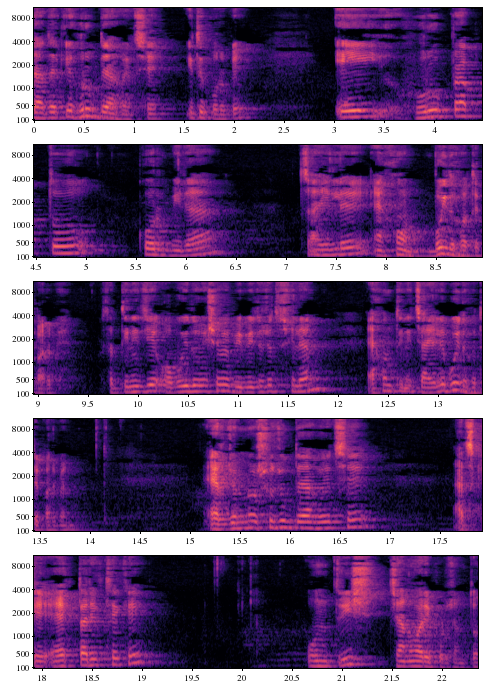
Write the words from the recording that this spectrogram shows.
যাদেরকে হুরুপ দেওয়া হয়েছে ইতিপূর্বে এই হুরুপ্রাপ্ত কর্মীরা চাইলে এখন বৈধ হতে পারবে। অর্থাৎ তিনি যে অবৈধ হিসেবে বিবেচিত ছিলেন, এখন তিনি চাইলে বৈধ হতে পারবেন। এর জন্য সুযোগ দেওয়া হয়েছে আজকে এক তারিখ থেকে উনত্রিশ জানুয়ারি পর্যন্ত,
